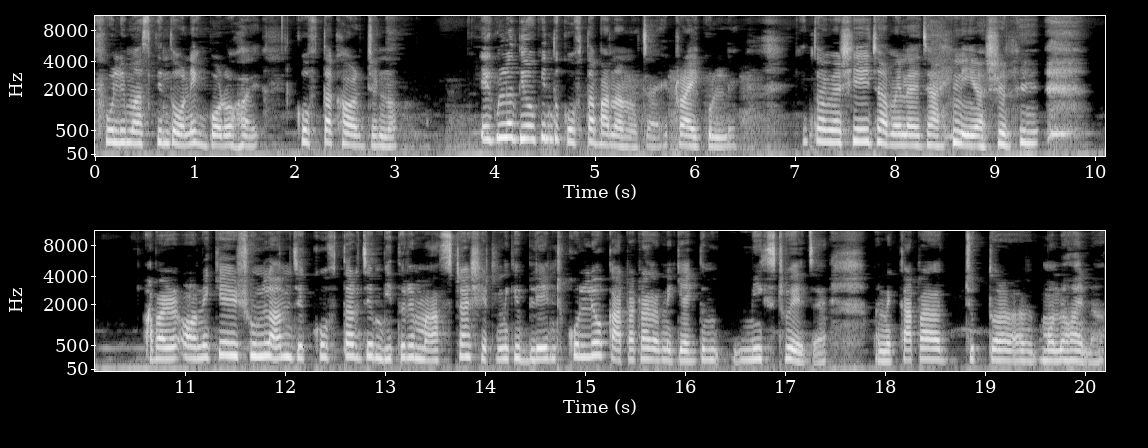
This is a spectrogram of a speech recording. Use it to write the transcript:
ফলি মাছ কিন্তু অনেক বড় হয় কোফতা খাওয়ার জন্য। এগুলো দিয়েও কিন্তু কোফতা বানানো যায় ট্রাই করলে। কিন্তু আমি সেই ঝামেলায় যাইনি আসলে। আবার অনেকে শুনলাম যে কোফতার যে ভিতরে মাছটা, সেটা নাকি ব্লেন্ড করলেও কাটাটা নাকি একদম মিক্সড হয়ে যায়। মানে কাটাযুক্ত আর মনে হয় না।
